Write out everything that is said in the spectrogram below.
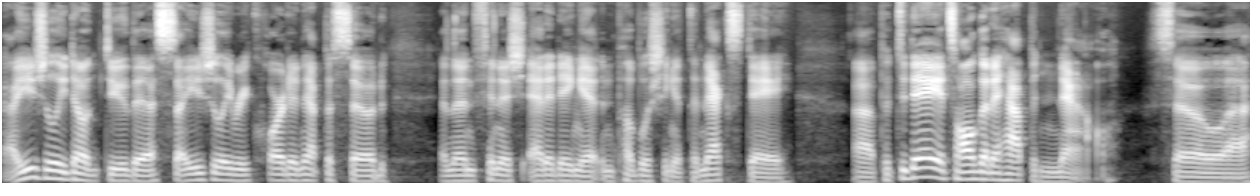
I usually don't do this. I usually record an episode and then finish editing it and publishing it the next day. Uh, but today it's all going to happen now. So uh,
